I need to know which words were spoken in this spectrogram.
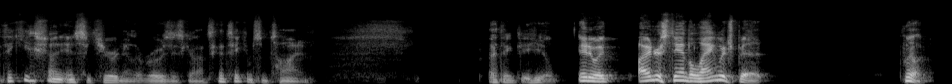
I think he's feeling insecure now that Rosie's gone. It's going to take him some time, I think, to heal. Anyway, I understand the language bit. Well,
